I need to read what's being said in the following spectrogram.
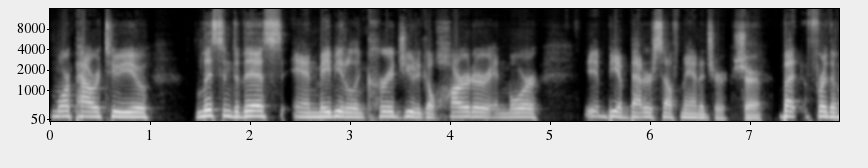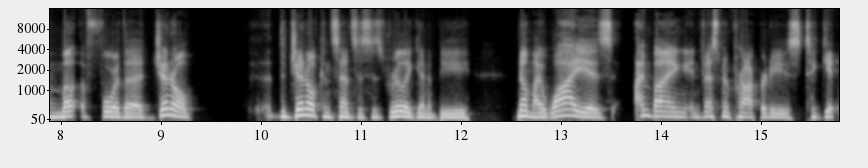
more power to you. Listen to this, and maybe it'll encourage you to go harder and more, eh, be a better self manager. Sure. But for the mo- for the general, the general consensus is really going to be, no, my why is I'm buying investment properties to get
